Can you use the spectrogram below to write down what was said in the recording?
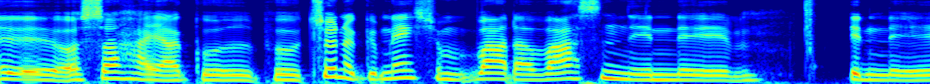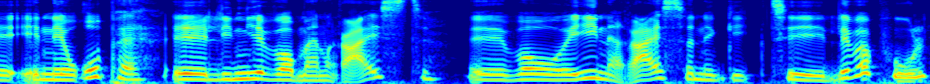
Øh, og så har jeg gået på Tønder Gymnasium, hvor der var sådan en... Øh, en, øh, en Europa-linje, hvor man rejste, øh, hvor en af rejserne gik til Liverpool,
